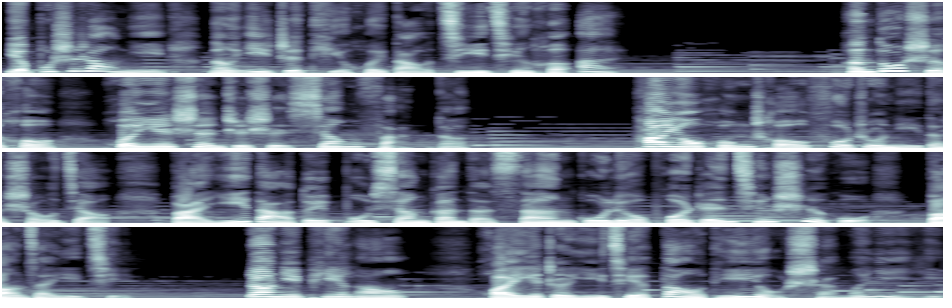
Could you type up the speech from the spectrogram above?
也不是让你能一直体会到激情和爱，很多时候婚姻甚至是相反的，他用红绸缚住你的手脚，把一大堆不相干的三姑六婆、人情世故绑在一起，让你疲劳，怀疑这一切到底有什么意义。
